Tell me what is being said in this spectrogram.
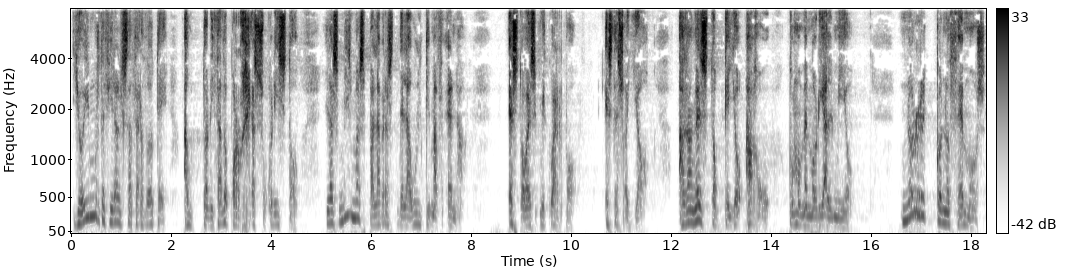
y oímos decir al sacerdote, autorizado por Jesucristo, las mismas palabras de la última cena. Esto es mi cuerpo, este soy yo. Hagan esto que yo hago como memorial mío. No reconocemos,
